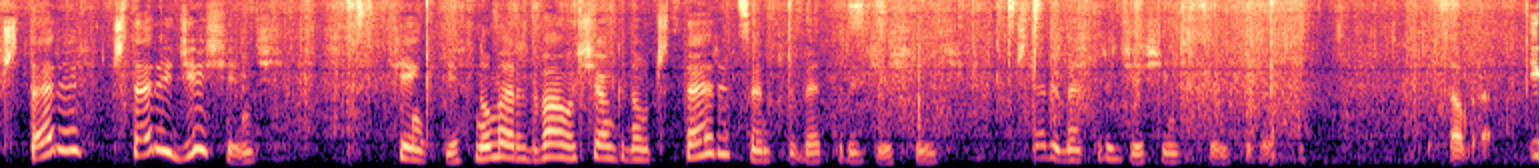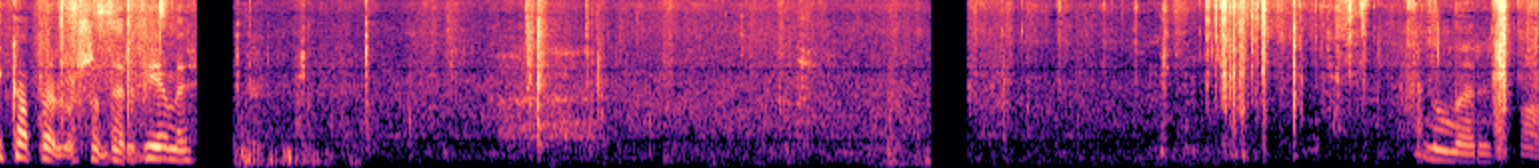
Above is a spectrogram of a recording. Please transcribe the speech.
4, 4, 10. Pięknie. Numer 2 osiągnął 4 cm 10. 4 metry 10 cm. Dobra, i kapelusz oderwiemy. Numer dwa.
